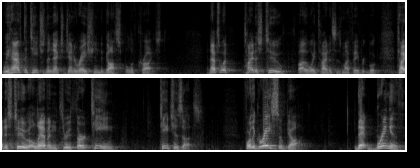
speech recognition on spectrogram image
We have to teach the next generation the gospel of Christ. And that's what Titus 2 by the way, Titus is my favorite book. Titus 2 11 through 13 teaches us For the grace of God that bringeth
